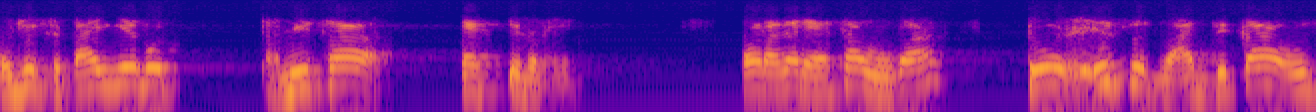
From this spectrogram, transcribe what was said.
और जो सिपाही है, वो हमेशा एक्टिव रहे। और अगर ऐसा होगा तो इस राज्य का उस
